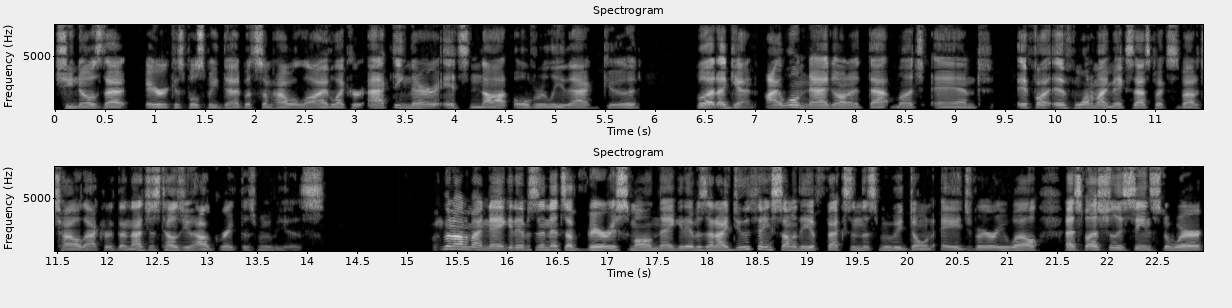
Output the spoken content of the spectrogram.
she knows that Eric is supposed to be dead, but somehow alive. Like her acting there, it's not overly that good. But again, I won't nag on it that much, and if I, if one of my mixed aspects is about a child actor, then that just tells you how great this movie is. Moving on to my negatives, and it's a very small negative, is that I do think some of the effects in this movie don't age very well, especially scenes to where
